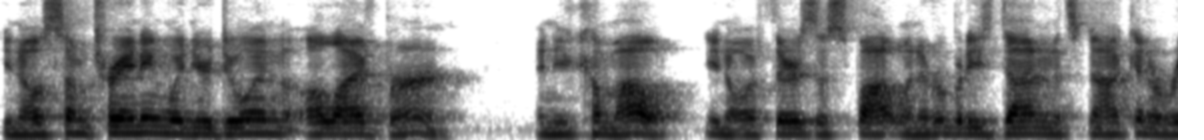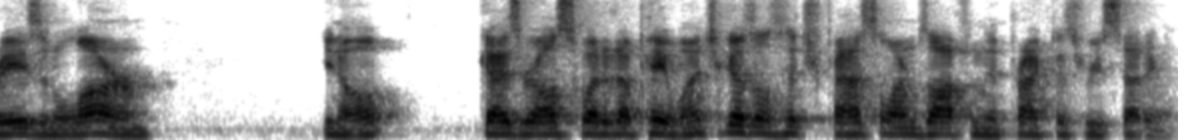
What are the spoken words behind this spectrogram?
You know, some training when you're doing a live burn and you come out, you know, if there's a spot when everybody's done and it's not going to raise an alarm, you know, guys are all sweated up. Hey, why don't you guys all set your pass alarms off and then practice resetting them?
